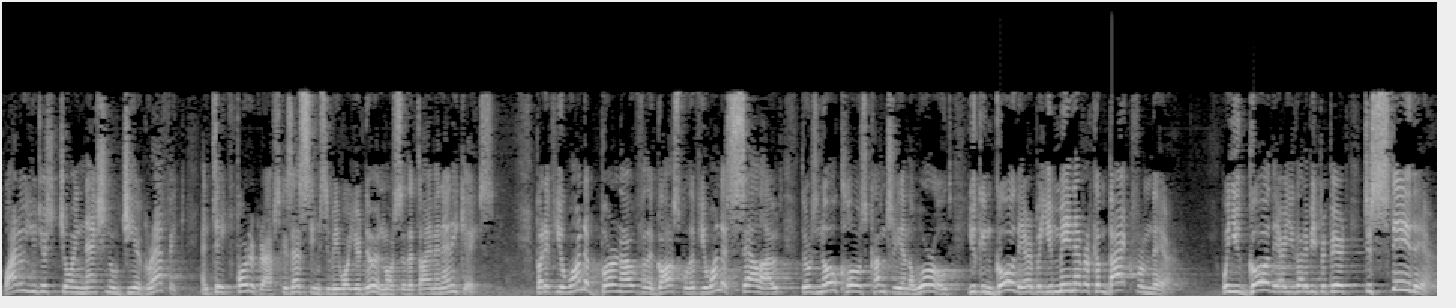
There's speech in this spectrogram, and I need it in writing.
Why don't you just join National Geographic and take photographs? Because that seems to be what you're doing most of the time in any case. But if you want to burn out for the gospel, if you want to sell out, there's no closed country in the world. You can go there, but you may never come back from there. When you go there, you've got to be prepared to stay there.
